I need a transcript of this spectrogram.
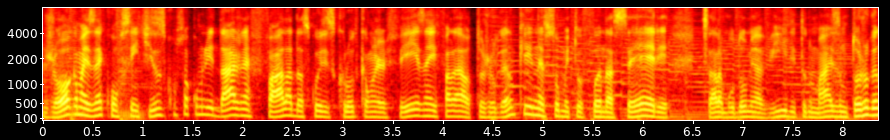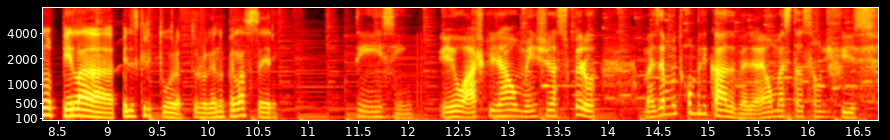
joga, mas né, conscientiza com sua comunidade, né? Fala das coisas escrotas que a mulher fez, né? E fala, ah, eu tô jogando porque né, sou muito fã da série, se ela mudou minha vida e tudo mais. Não tô jogando pela, pela escritora, tô jogando pela série. Sim, sim. Eu acho que já realmente já superou. Mas é muito complicado, velho. É uma situação difícil.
